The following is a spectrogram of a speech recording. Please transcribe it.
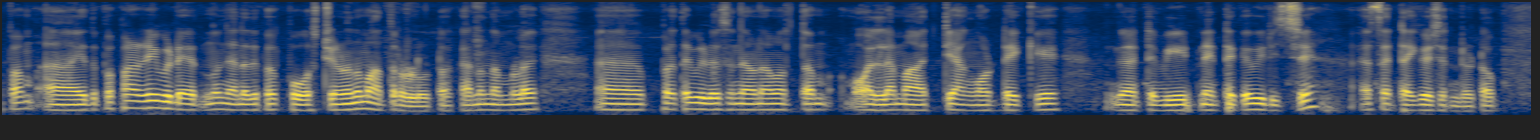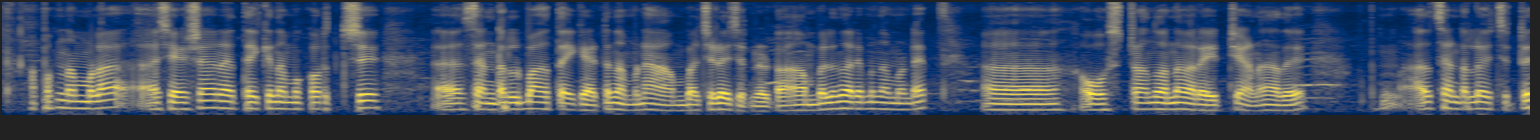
അപ്പം ഇതിപ്പോൾ പഴയ വീഡിയോ ആയിരുന്നു. ഞാനതിപ്പോൾ പോസ്റ്റ് ചെയ്യണമെന്ന് മാത്രമേ ഉള്ളൂ കേട്ടോ. കാരണം നമ്മൾ ഇപ്പോഴത്തെ വീഡിയോസ് നമ്മൾ മൊത്തം എല്ലാം മാറ്റി അങ്ങോട്ടേക്ക് മറ്റേ വീട് വിരിച്ച് സെറ്റാക്കി വെച്ചിട്ടുണ്ട് കേട്ടോ. അപ്പം നമ്മൾ ശേഷം അതിനകത്തേക്ക് നമുക്ക് കുറച്ച് സെൻട്രൽ ഭാഗത്തേക്കായിട്ട് നമ്മുടെ ആമ്പൽ ചെടി വെച്ചിട്ടുണ്ട് കേട്ടോ. ആമ്പൽ എന്ന് പറയുമ്പോൾ നമ്മുടെ ഓസ്ട്ര എന്ന് പറഞ്ഞ വെറൈറ്റിയാണ് അത്. അത് സെന്ററിൽ വെച്ചിട്ട്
